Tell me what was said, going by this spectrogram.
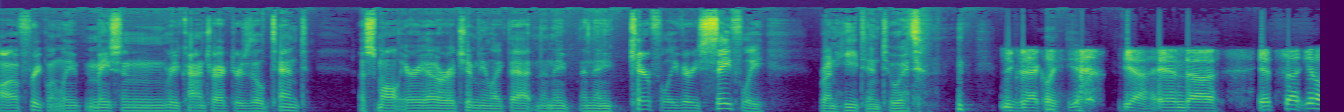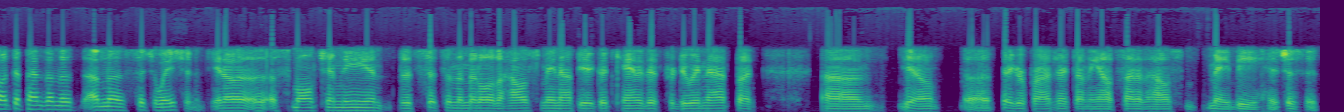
uh, frequently. Masonry contractors they'll tent a small area or a chimney like that, and then they and they carefully, very safely, run heat into it. Exactly. Yeah. Yeah. And uh, it's uh, you know it depends on the on the situation. You know, a, a small chimney and that sits in the middle of the house may not be a good candidate for doing that, but um, you know, a bigger project on the outside of the house may be. It's just it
